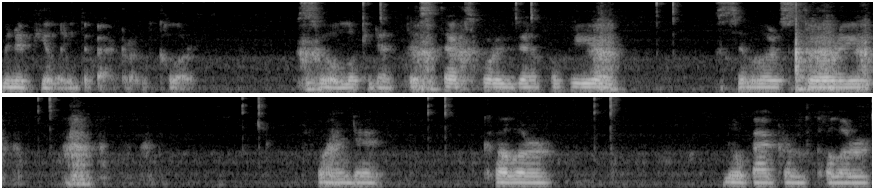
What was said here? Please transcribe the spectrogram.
manipulate the background color. So looking at this text for example here, similar story, find a color, no background color,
